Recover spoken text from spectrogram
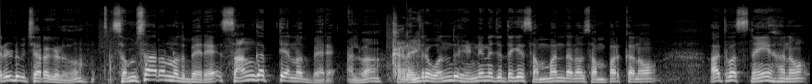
ಎರಡು ವಿಚಾರಗಳು. ಸಂಸಾರ ಅನ್ನೋದು ಬೇರೆ ಸಾಂಗತ್ಯ ಅನ್ನೋದು ಬೇರೆ ಅಲ್ವಾ? ಅಂದರೆ ಒಂದು ಹೆಣ್ಣಿನ ಜೊತೆಗೆ ಸಂಬಂಧನೋ ಸಂಪರ್ಕನೋ ಅಥವಾ ಸ್ನೇಹನೋ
